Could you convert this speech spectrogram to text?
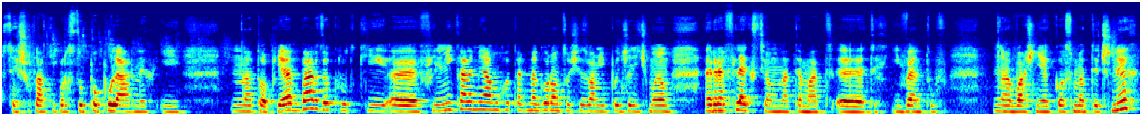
z tej szufladki po prostu popularnych i na topie. Bardzo krótki e, filmik, ale miałam ochotę tak na gorąco się z Wami podzielić moją refleksją na temat e, tych eventów e, właśnie kosmetycznych.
